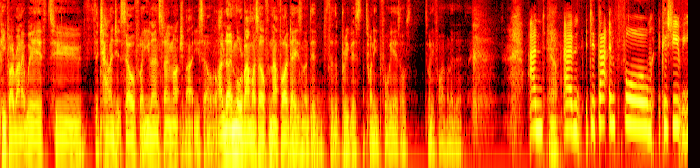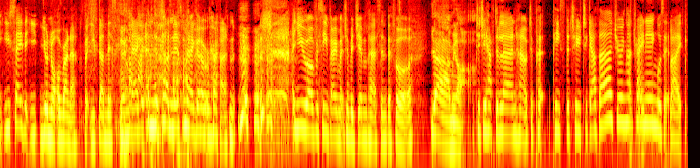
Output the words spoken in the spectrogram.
people I ran it with to the challenge itself. Like you learn so much about yourself. I learned more about myself in that five days than I did for the previous twenty four years. I was twenty five when I did it. And Yeah. um, did that inform? Because you you say that you, you're not a runner, but you've done this mega, and you've done this mega run. Are you obviously very much of a gym person before? Yeah, I mean, I, Did you have to learn how to put piece the two together during that training? Was it like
